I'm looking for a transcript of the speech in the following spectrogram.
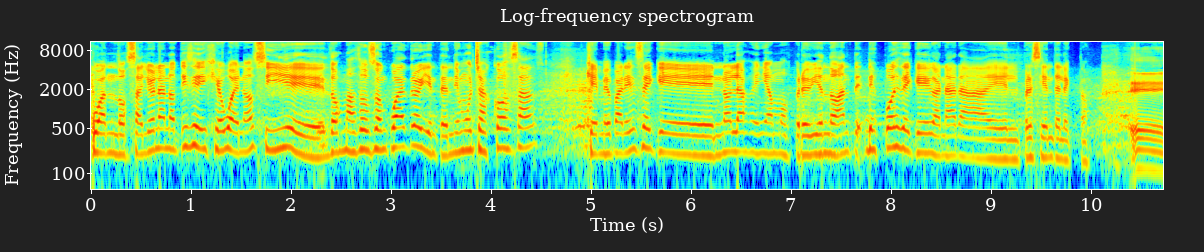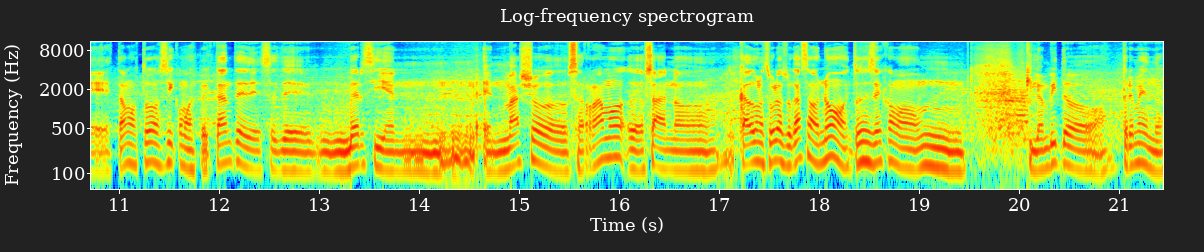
Cuando salió la noticia dije, bueno, sí, eh, dos más dos son cuatro y entendí muchas cosas que me parece que no las veníamos previendo antes, después de que ganara el presidente electo. Eh, estamos todos así como expectantes de, ver si en, en, mayo cerramos, o sea, no, cada uno se vuelve a su casa o no, entonces es como un quilombito tremendo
